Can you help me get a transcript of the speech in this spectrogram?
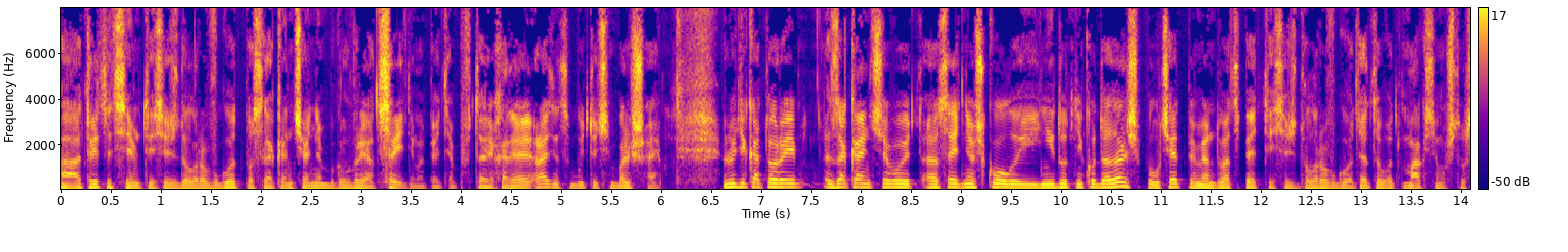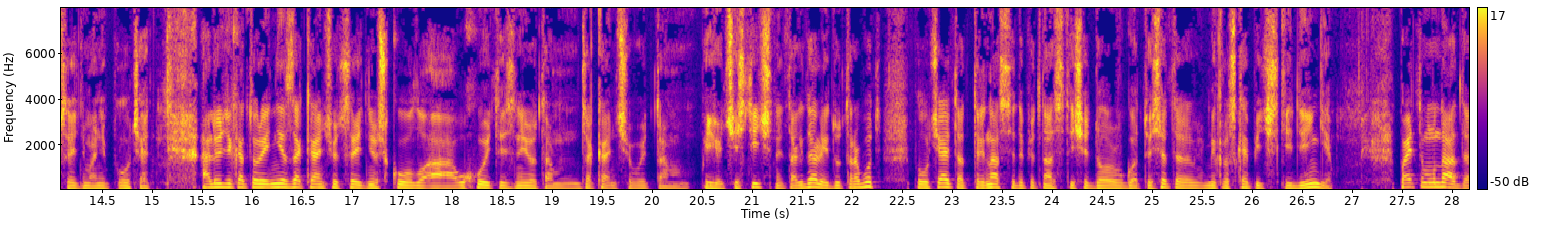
37 а, тысяч долларов в год после окончания бакалавриата. В среднем, опять я повторяю, разница будет очень большая. Люди, которые заканчивают а, среднюю школу и не идут никуда дальше, получают примерно 25 тысяч долларов в год. Это вот максимум, что в среднем они получают. А люди, которые не заканчивают среднюю школу, а уходят из нее, там, заканчивают там, ее частично и так далее, идут работать, получают от 13 до 15 тысяч долларов в год. То есть это микроскопические деньги. Поэтому надо,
